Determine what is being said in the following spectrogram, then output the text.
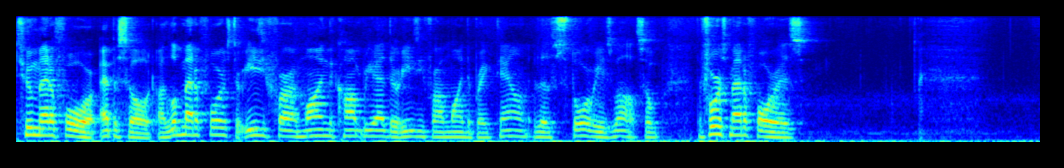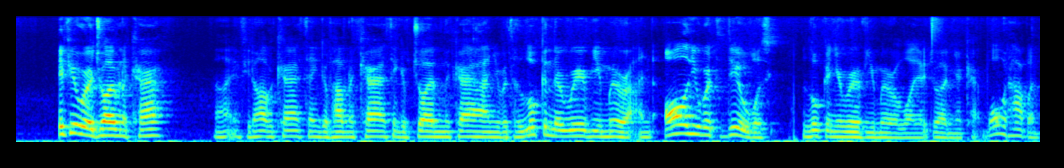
two metaphor episode, I love metaphors. They're easy for our mind to comprehend. They're easy for our mind to break down. A little story as well. So the first metaphor is if you were driving a car uh, if you don't have a car, think of having a car, think of driving the car, and you were to look in the rearview mirror, and all you were to do was look in your rearview mirror while you're driving your car. What would happen?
